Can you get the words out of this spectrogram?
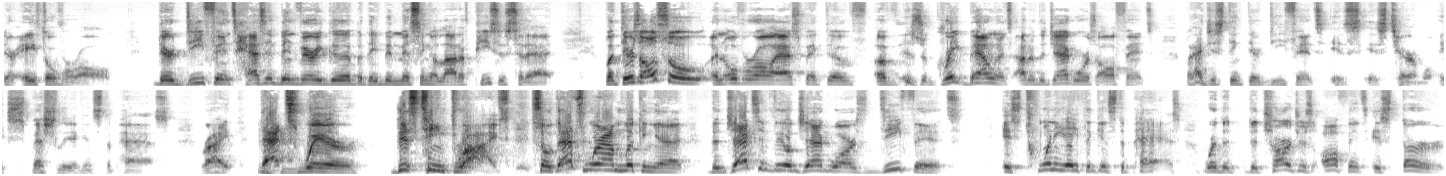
They're eighth overall. Their defense hasn't been very good, but they've been missing a lot of pieces to that. But there's also an overall aspect of of there's a great balance out of the Jaguars offense, but I just think their defense is is terrible, especially against the pass. Right? Mm-hmm. That's where this team thrives. So that's where I'm looking at the Jacksonville Jaguars defense is 28th against the pass, where the, the Chargers offense is third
